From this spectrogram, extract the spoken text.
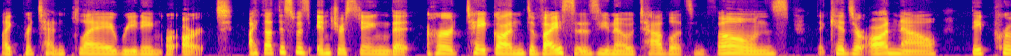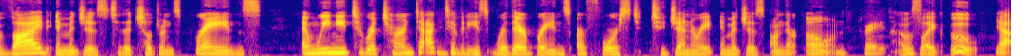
like pretend play, reading, or art. I thought this was interesting that her take on devices, you know, tablets and phones that kids are on now, they provide images to the children's brains and we need to return to mm-hmm. activities where their brains are forced to generate images on their own. Right. I was like, ooh, yeah,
